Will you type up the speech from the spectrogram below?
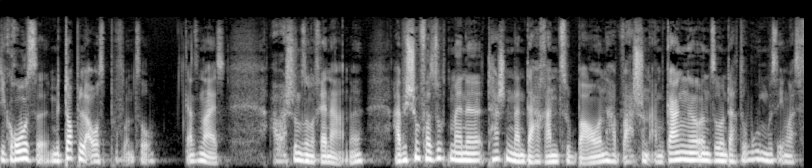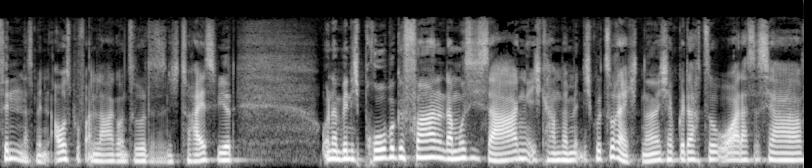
Die große, mit Doppelauspuff und so. Ganz nice. Aber schon so ein Renner, ne? Habe ich schon versucht, meine Taschen dann daran zu bauen, hab, war schon am Gange und so und dachte, uh, muss irgendwas finden, das mit den Auspuffanlage und so, dass es nicht zu heiß wird. Und dann bin ich Probe gefahren und da muss ich sagen, ich kam damit nicht gut zurecht. Ne? Ich habe gedacht so, oh, das ist ja,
